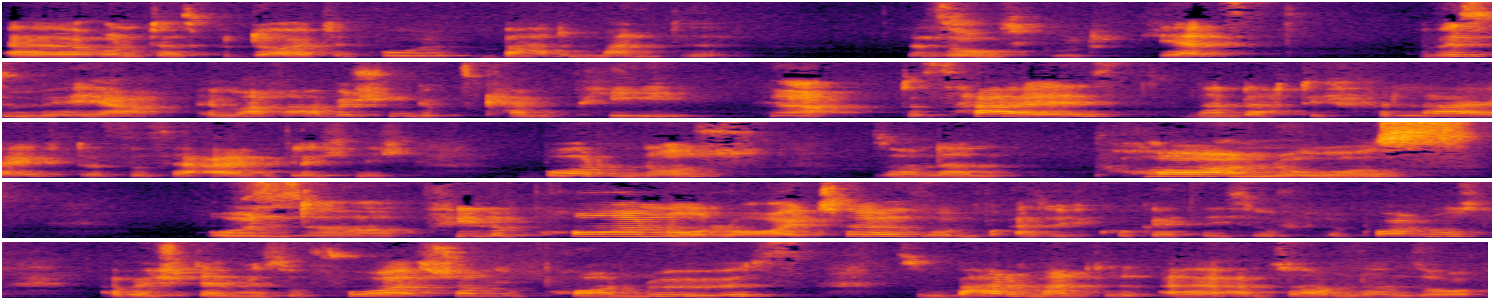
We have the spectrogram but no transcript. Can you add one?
Äh, und das bedeutet wohl Bademantel. das so. finde ich gut. Jetzt wissen wir ja, im Arabischen gibt es kein P. Ja, Das heißt, dann dachte ich vielleicht, das ist ja eigentlich nicht Bornus, sondern Pornos. Und so. viele Porno-Leute, so, also ich gucke jetzt nicht so viele Pornos, aber ich stelle mir so vor, es ist schon so pornös, so einen Bademantel äh, anzuhaben, dann so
